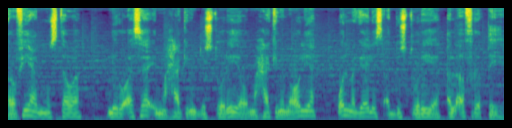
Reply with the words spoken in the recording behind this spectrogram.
رفيع المستوى لرؤساء المحاكم الدستورية والمحاكم العليا والمجالس الدستورية الأفريقية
